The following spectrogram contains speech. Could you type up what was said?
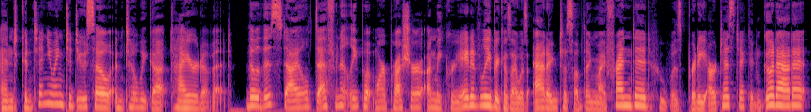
and continuing to do so until we got tired of it. Though this style definitely put more pressure on me creatively because I was adding to something my friend did who was pretty artistic and good at it,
